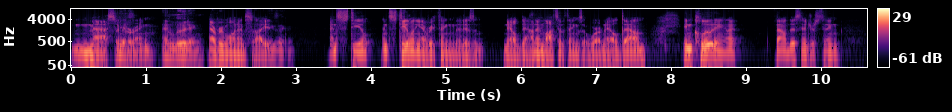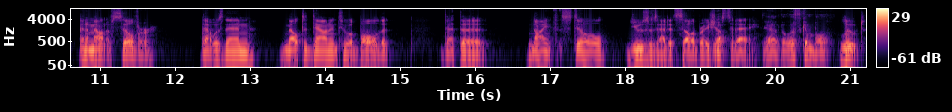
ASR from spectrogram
massacring yes. and looting everyone in sight, exactly, and steal and stealing everything that isn't nailed down, and lots of things that were nailed down, including I found this interesting, an amount of silver that was then melted down into a bowl that that the ninth still uses at its celebrations yep. today. Yeah, the Liscum Bowl. Loot.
